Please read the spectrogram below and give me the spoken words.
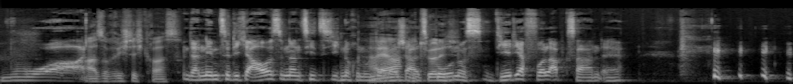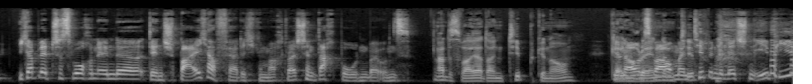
Boah. Also richtig krass. Und dann nimmt sie dich aus und dann zieht sie dich noch in Ah ja, Unterwäsche als. Bonus. Die hat ja voll abgesahnt, ey. ich habe letztes Wochenende den Speicher fertig gemacht, weißt du, den Dachboden bei uns. Ah, das war ja dein Tipp, genau. Genau, das war auch mein Tipp in der letzten Epi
